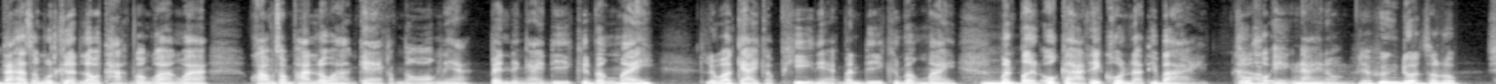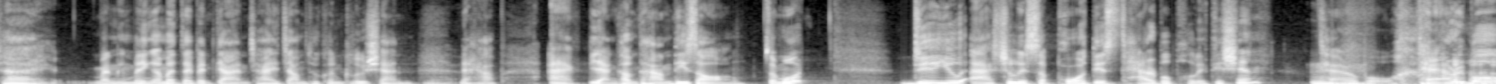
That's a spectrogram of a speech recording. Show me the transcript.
แต่ถ้าสมมุติเกิดเราถามกว้างๆว่า ความสัมพันธ์ระหว่างแกกับน้องเนี่ยเป็นยังไงดีขึ้นบ้างไหมหรือว่าแกกับพี่เนี่ยมันดีขึ้นบ้างไหมมันเปิดโอกาสให้คนอธิบายตัวเขาเองได้เนาะอย่าเพิ่งด่วนสรุปใช่ มันไม่งั้นมันจะเป็นการใช่ jump to conclusion นะครับอะอย่างคำถามที่สองสมมุติ do you actually support this terrible politician terrible terrible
